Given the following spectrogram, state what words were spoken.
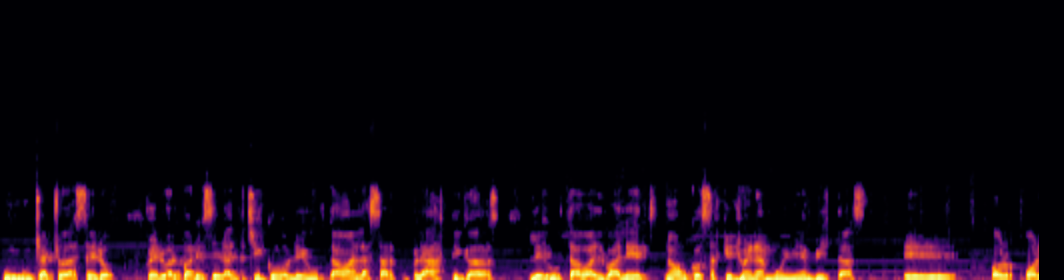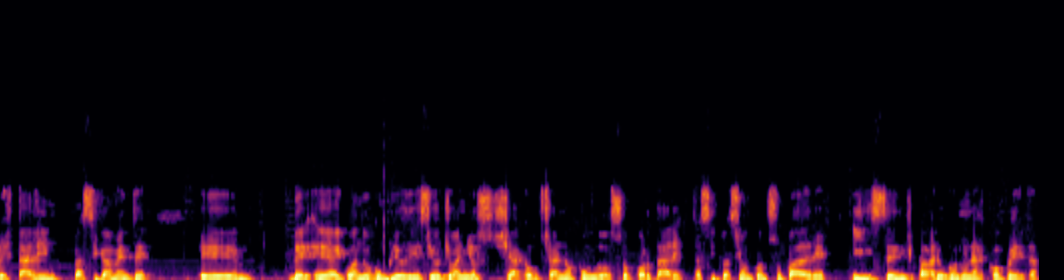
un muchacho de acero, pero al parecer al chico le gustaban las artes plásticas, les gustaba el ballet, ¿no? cosas que no eran muy bien vistas eh, por, Stalin, básicamente. Eh, cuando cumplió 18 años, Jacob ya no pudo soportar esta situación con su padre y se disparó con una escopeta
